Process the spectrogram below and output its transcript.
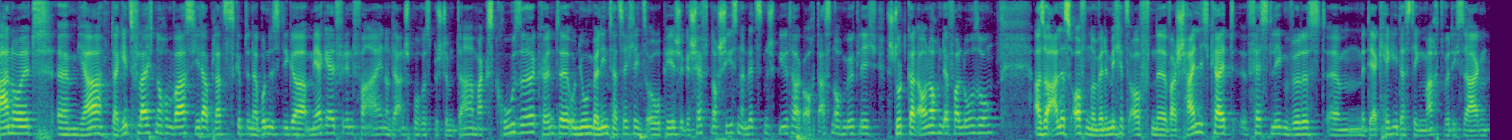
Arnold, ähm, ja, da geht es vielleicht noch um was. Jeder Platz gibt in der Bundesliga mehr Geld für den Verein und der Anspruch ist bestimmt da. Max Kruse könnte Union Berlin tatsächlich ins europäische Geschäft noch schießen am letzten Spieltag. Auch das noch möglich. Stuttgart auch noch in der Verlosung. Also alles offen. Und wenn du mich jetzt auf eine Wahrscheinlichkeit äh, festlegen würdest, ähm, mit der Keggy das Ding macht, würde ich sagen,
